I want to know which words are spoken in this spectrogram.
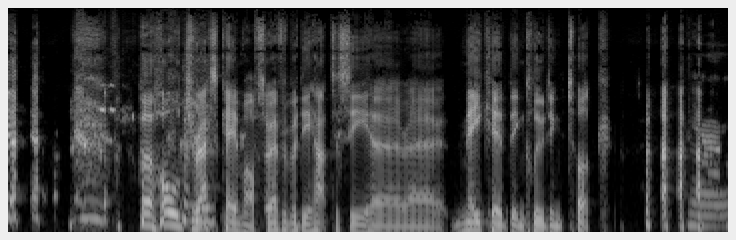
well. her whole dress came off, so everybody had to see her uh, naked, including tuck. Yeah.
